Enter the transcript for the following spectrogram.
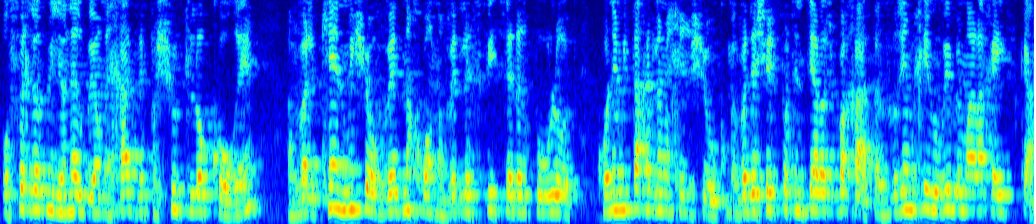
הופך להיות מיליונר ביום אחד, זה פשוט לא קורה. אבל כן, מי שעובד נכון, עובד לפי סדר פעולות, קונה מתחת למחיר שוק, מוודא שיש פוטנציאל השבחה, תזרים חיובי במהלך העסקה,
